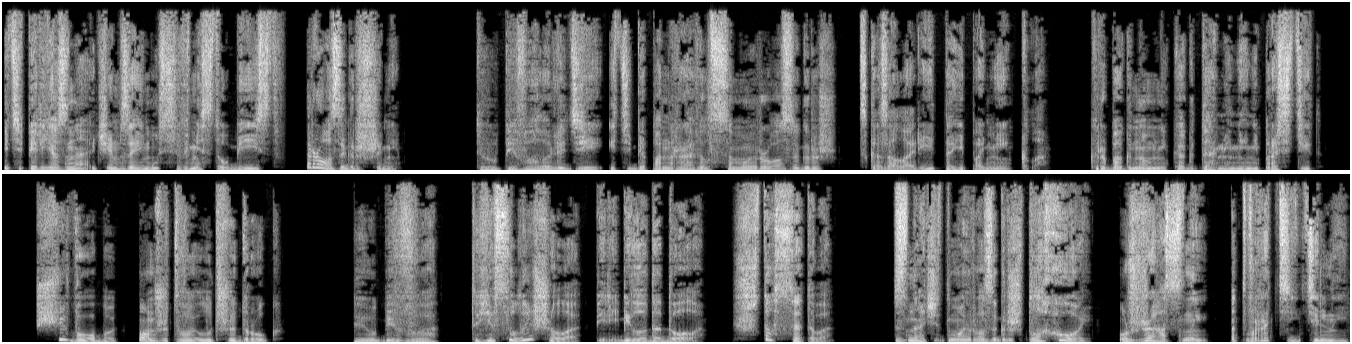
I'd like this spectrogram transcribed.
«И теперь я знаю, чем займусь вместо убийств. Розыгрышами. «Ты убивала людей, и тебе понравился мой розыгрыш», — сказала Рита и поникла. «Крабогном никогда меня не простит». «С чего бы? Он же твой лучший друг». «Ты убива...» «Да я слышала», — перебила Додола. «Что с этого?» «Значит, мой розыгрыш плохой, ужасный, отвратительный.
